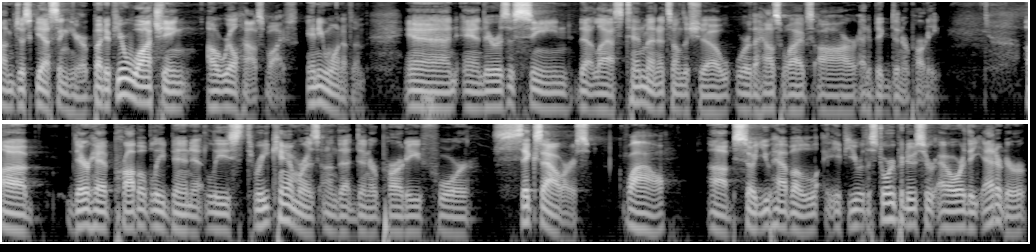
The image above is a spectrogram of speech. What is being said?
I'm just guessing here, but if you're watching a Real Housewives, any one of them, and and there is a scene that lasts ten minutes on the show where the housewives are at a big dinner party, uh, there have probably been at least three cameras on that dinner party for six hours. Wow. Uh, so you have a if you're the story producer or the editor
